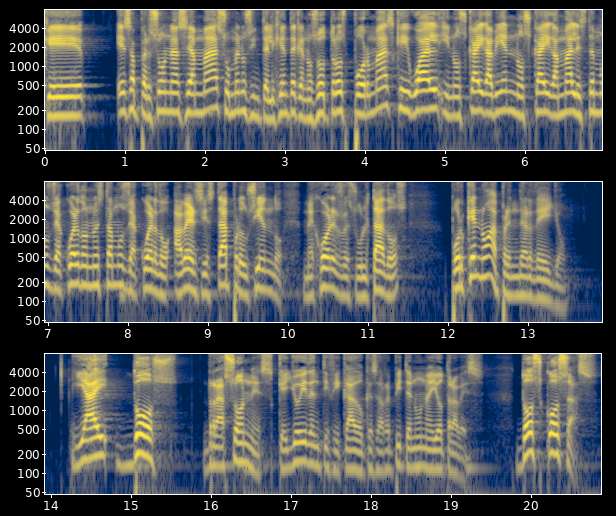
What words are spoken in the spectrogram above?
que esa persona sea más o menos inteligente que nosotros, por más que igual y nos caiga bien, nos caiga mal, estemos de acuerdo, no estamos de acuerdo, a ver si está produciendo mejores resultados, ¿por qué no aprender de ello? Y hay dos razones que yo he identificado que se repiten una y otra vez. Dos cosas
